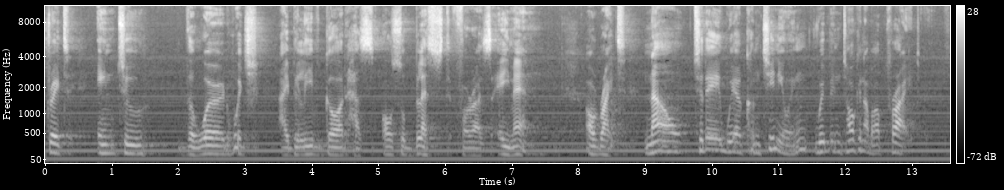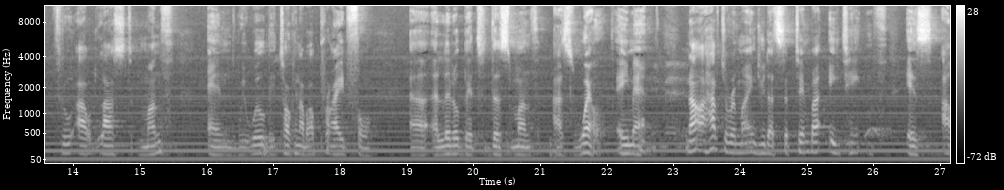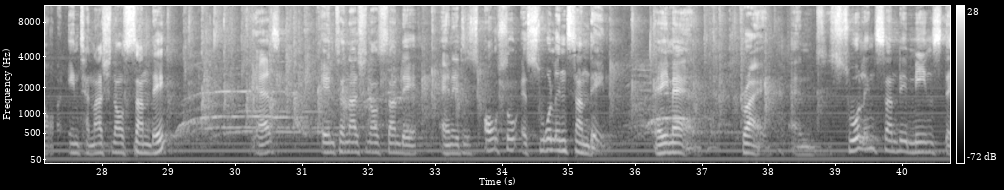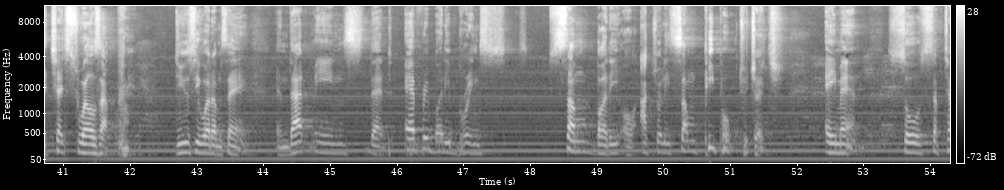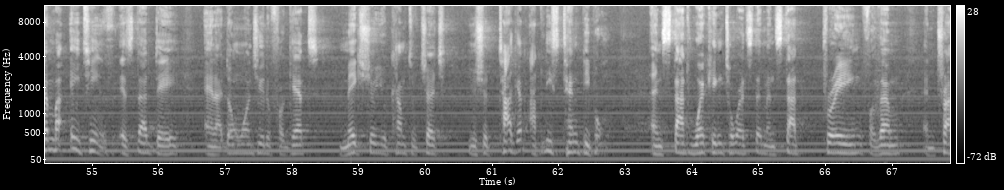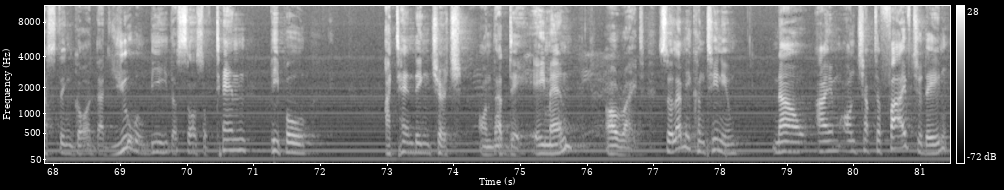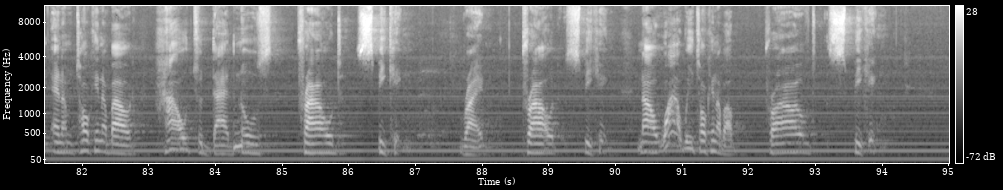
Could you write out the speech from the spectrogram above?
straight into the word which I believe God has also blessed for us. Amen. All right. Now, today we are continuing. We've been talking about pride throughout last month, and we will be talking about pride for uh, a little bit this month as well. Amen. Amen. Now, I have to remind you that September 18th is our International Sunday. Yes, International Sunday, and it is also a swollen Sunday. Amen. Right. And swollen Sunday means the church swells up. Do you see what I'm saying? And that means that everybody brings somebody or actually some people to church. Amen. So September 18th is that day, and I don't want you to forget. Make sure you come to church. You should target at least 10 people and start working towards them and start praying for them and trusting God that you will be the source of 10 people attending church on that day. Amen. All right. So let me continue. Now, I'm on chapter 5 today, and I'm talking about how to diagnose proud speaking. Right? Proud speaking. Now, why are we talking about proud speaking?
